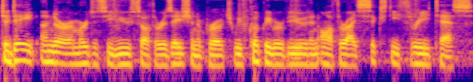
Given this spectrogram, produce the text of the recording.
To date, under our emergency use authorization approach, we've quickly reviewed and authorized 63 tests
